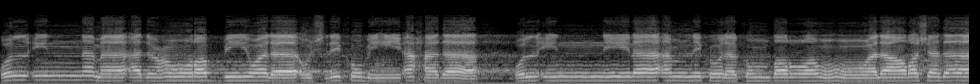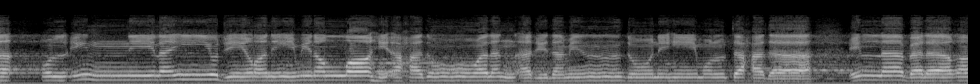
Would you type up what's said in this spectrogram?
قل إنما أدعو ربي ولا أشرك به أحدا قل إني لا أملك لكم ضرا ولا رشدا. قل إني لن يجيرني من الله أحد ولن أجد من دونه ملتحدا. إلا بلاغا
